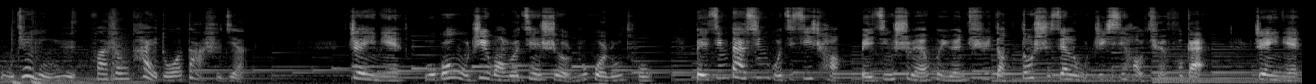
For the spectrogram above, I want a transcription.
5G 领域发生太多大事件。这一年，我国 5G 网络建设如火如荼。”北京大兴国际机场、北京世园会园区等都实现了 5G 信号全覆盖。这一年，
